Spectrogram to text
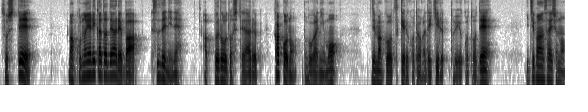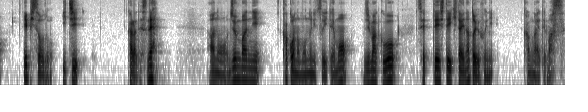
そしてまあこのやり方であればすでにねアップロードしてある過去の動画にも字幕をつけることができるということで一番最初のエピソード1からですね。あの順番に過去のものについても字幕を設定していきたいなというふうに考えてます。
